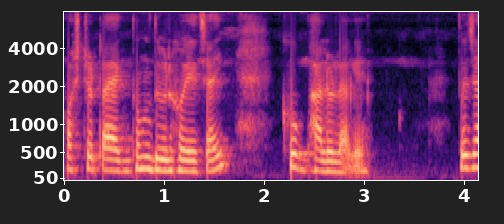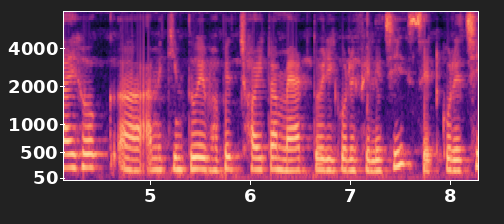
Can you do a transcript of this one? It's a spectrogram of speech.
কষ্টটা একদম দূর হয়ে যায়, খুব ভালো লাগে। তো যাই হোক আমি কিন্তু এভাবে ছয়টা ম্যাট তৈরি করে ফেলেছি, সেট করেছি।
